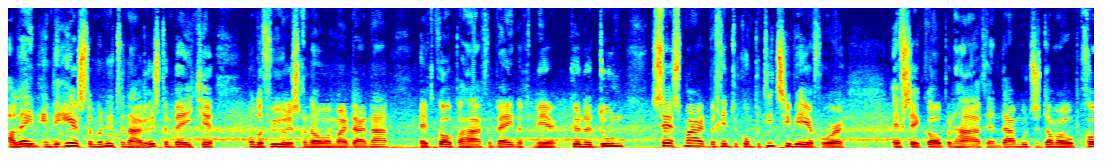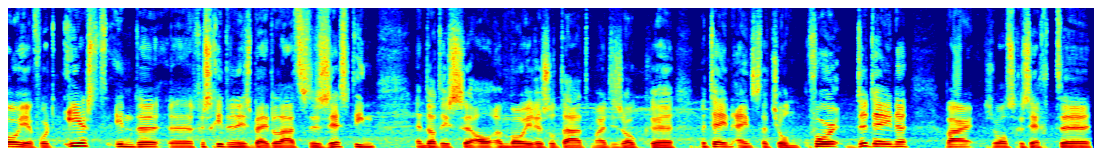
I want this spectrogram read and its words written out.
alleen in de eerste minuten na rust een beetje onder vuur is genomen. Maar daarna heeft Kopenhagen weinig meer kunnen doen. 6 maart begint de competitie weer voor FC Kopenhagen. En daar moeten ze dan maar op gooien. Voor het eerst in de uh, geschiedenis bij de laatste 16. En dat is uh, al een mooi resultaat. Maar het is ook uh, meteen eindstation voor de Denen. Waar, zoals gezegd, een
